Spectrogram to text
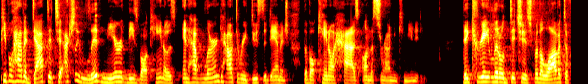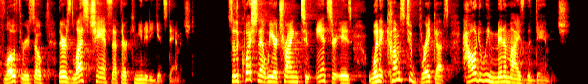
people have adapted to actually live near these volcanoes and have learned how to reduce the damage the volcano has on the surrounding community. They create little ditches for the lava to flow through, so there's less chance that their community gets damaged. So, the question that we are trying to answer is when it comes to breakups, how do we minimize the damage?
